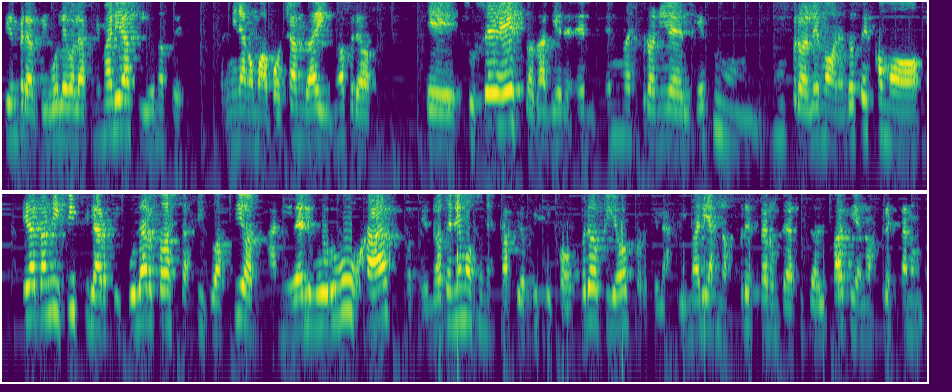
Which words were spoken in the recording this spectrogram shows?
siempre articulé con las primarias y uno se termina como apoyando ahí, ¿no? Pero eh, sucede esto también en, nuestro nivel, que es un, problemón. Entonces, como era tan difícil articular toda esta situación a nivel burbujas, porque no tenemos un espacio físico propio, porque las primarias nos prestan un pedacito del patio, nos prestan un,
